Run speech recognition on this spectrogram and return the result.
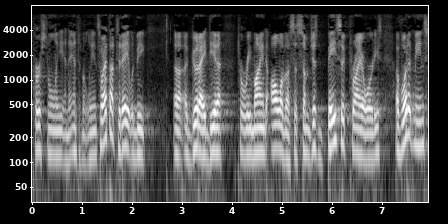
Personally and intimately. And so I thought today it would be uh, a good idea to remind all of us of some just basic priorities of what it means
